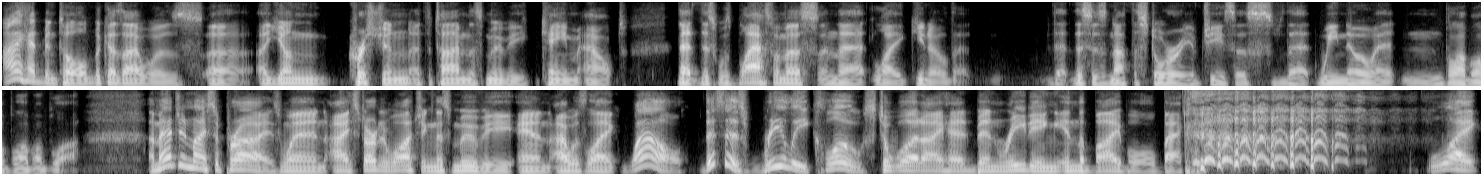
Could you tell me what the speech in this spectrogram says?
I had been told because I was uh, a young Christian at the time this movie came out that this was blasphemous and that like you know that that this is not the story of Jesus that we know it and blah blah blah blah blah. Imagine my surprise when I started watching this movie and I was like, wow, this is really close to what I had been reading in the Bible back then. like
